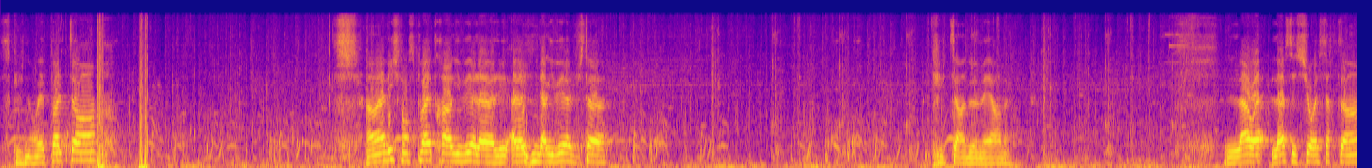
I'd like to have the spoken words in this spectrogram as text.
Parce que je n'aurai pas le temps. À mon avis, je pense pas être arrivé à la, ligne d'arrivée là, juste à... Putain de merde. Là ouais, là c'est sûr et certain.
